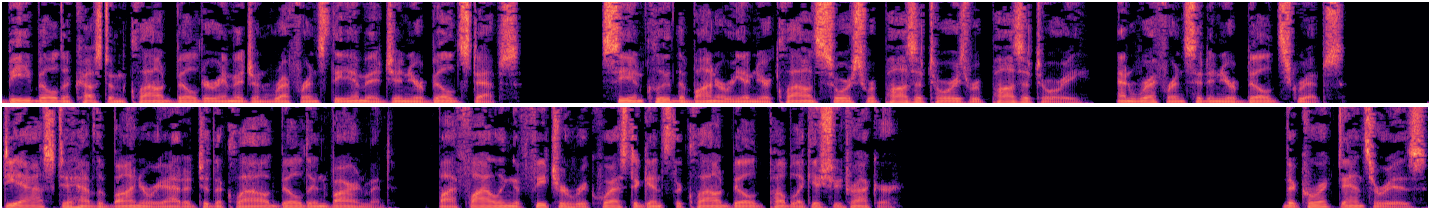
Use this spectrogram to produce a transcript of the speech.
B. Build a custom Cloud Builder image and reference the image in your build steps. C. Include the binary in your cloud source repository's repository, and reference it in your build scripts. D. Ask to have the binary added to the Cloud Build environment, by filing a feature request against the Cloud Build Public Issue Tracker. The correct answer is,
